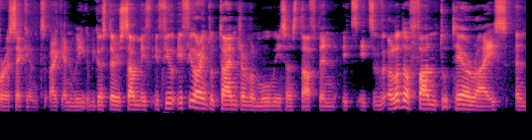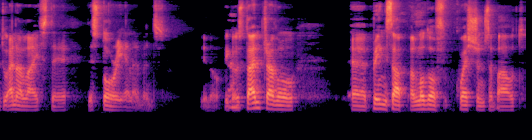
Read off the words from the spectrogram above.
for a second like and we because there's some if, if you if you are into time travel movies and stuff then it's it's a lot of fun to theorize and to analyze the the story elements you know because time travel uh, brings up a lot of questions about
